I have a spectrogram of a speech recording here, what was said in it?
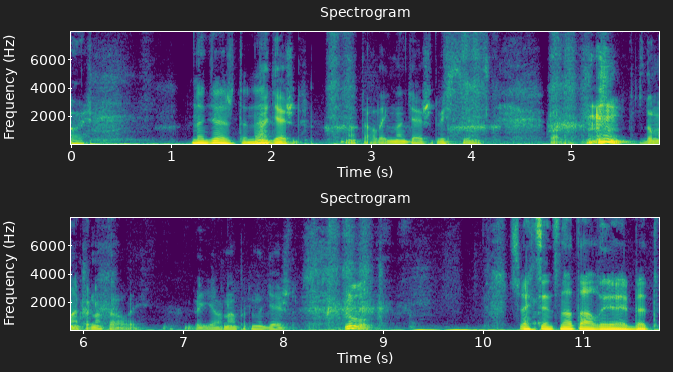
Oi, Naģežda, ne? Naģežda. Natālija, Naģežda, viss viens. es domāju par Natāliju. Bija jānāk par Naģeždu. Nu, lūk. Sveiciens Natālijai. Bet...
